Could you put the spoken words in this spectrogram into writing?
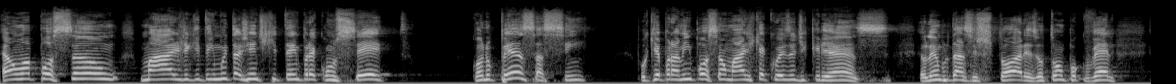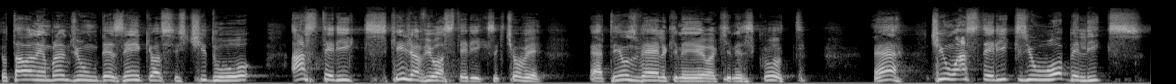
é uma poção mágica que tem muita gente que tem preconceito quando pensa assim. Porque para mim poção mágica é coisa de criança. Eu lembro das histórias, eu estou um pouco velho. Eu estava lembrando de um desenho que eu assisti do Asterix. Quem já viu Asterix? Deixa eu ver. É, tem uns velhos que nem eu aqui nesse culto. É, tinha o Asterix e o Obelix.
